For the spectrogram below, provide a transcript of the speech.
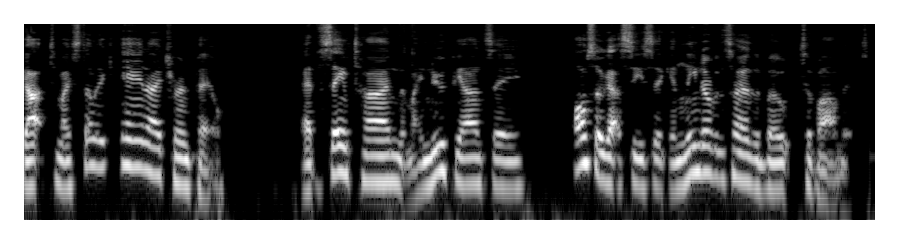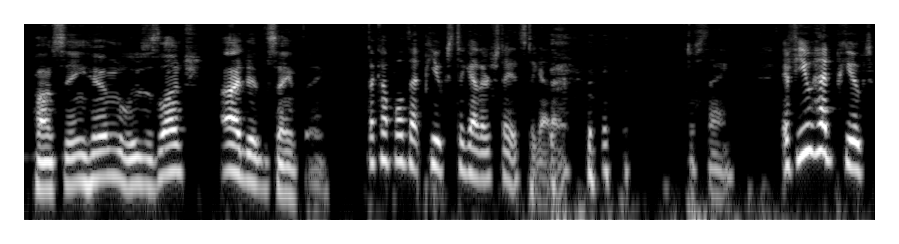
got to my stomach and I turned pale. At the same time that my new fiance also got seasick and leaned over the side of the boat to vomit. Upon seeing him lose his lunch, I did the same thing. the couple that pukes together stays together. Just saying. If you had puked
